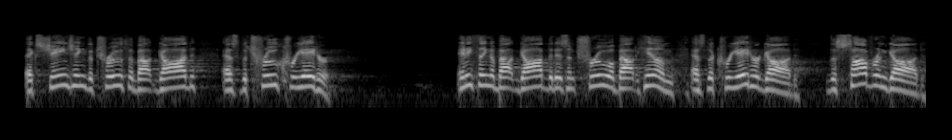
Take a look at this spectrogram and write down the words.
Exchanging the truth about God as the true creator. Anything about God that isn't true about Him as the creator God, the sovereign God.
